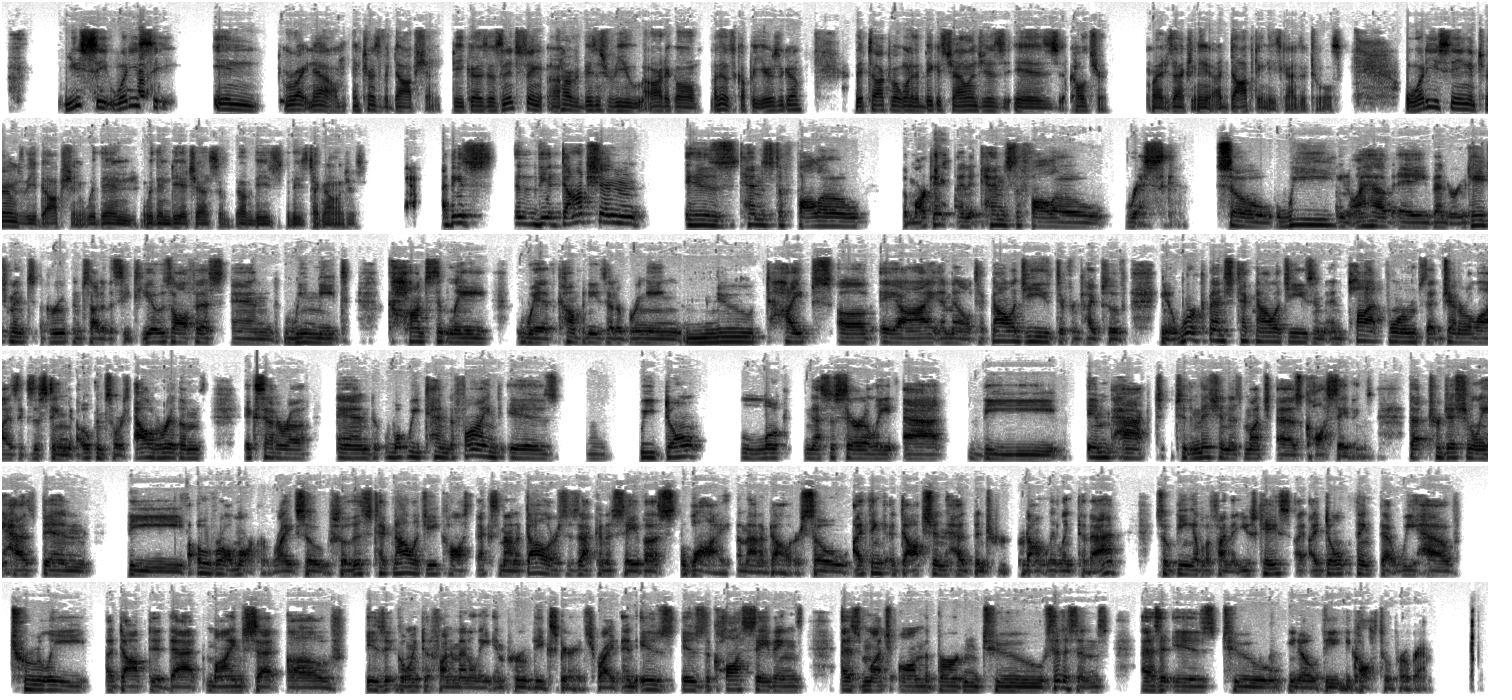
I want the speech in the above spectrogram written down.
You see, what do you see in right now in terms of adoption? Because there's an interesting uh, Harvard Business Review article, I think it was a couple years ago, that talked about one of the biggest challenges is culture right? Is actually adopting these kinds of tools. What are you seeing in terms of the adoption within within DHS of, of these these technologies? I think it's the adoption is tends to follow the market and it tends to follow risk. So we, you know, I have a vendor engagement group inside of the CTO's office and we meet constantly with companies that are bringing new types of AI, ML technologies, different types of, you know, workbench technologies and, and platforms that generalize existing open source algorithms, et cetera. And what we tend to find is we don't look necessarily at the impact to the mission as much as cost savings. That traditionally has been the overall marker, right? So, so this technology cost X amount of dollars. Is that going to save us Y amount of dollars? So I think adoption has been tr- predominantly linked to that. So being able to find that use case, I, I don't think that we have truly adopted that mindset of is it going to fundamentally improve the experience right and is is the cost savings as much on the burden to citizens as it is to you know the the cost to a program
